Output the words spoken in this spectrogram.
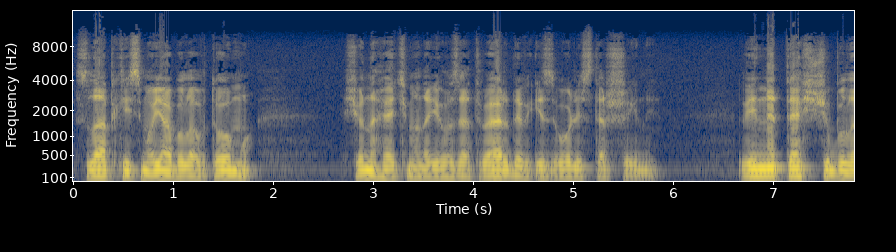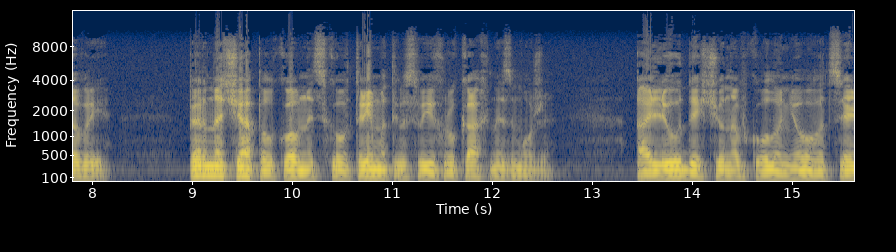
Слабкість моя була в тому, що на гетьмана його затвердив із волі старшини. Він не те, що булави. Пернача полковницького втримати в своїх руках не зможе. А люди, що навколо нього, це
